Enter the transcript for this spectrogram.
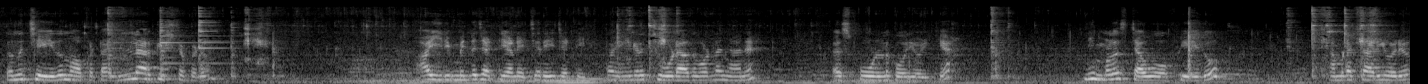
ഇതൊന്ന് ചെയ്ത് നോക്കട്ടെ. എല്ലാവർക്കും ഇഷ്ടപ്പെടും. ആ ഇരുമ്പിന്റെ ചട്ടിയാണ് ചെറിയ ചട്ടി. ഭയങ്കര ചൂടാതുകൊണ്ടാണ് ഞാൻ സ്പൂണിൽ കോരി ഒഴിക്കുക. നമ്മൾ സ്റ്റൗ ഓഫ് ചെയ്തു. നമ്മുടെ കറി ഒരു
